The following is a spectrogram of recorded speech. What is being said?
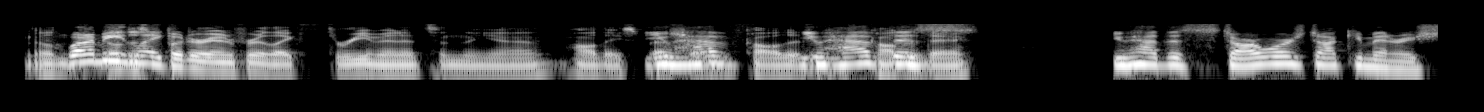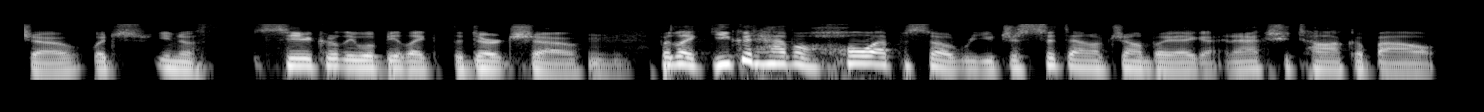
they'll, What I mean, like- put her in for like three minutes in the uh, holiday special. you and have called it, you have this you have this Star Wars documentary show, which you know secretly will be like the Dirt Show, Mhm. but like you could have a whole episode where you just sit down with John Boyega and actually talk about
